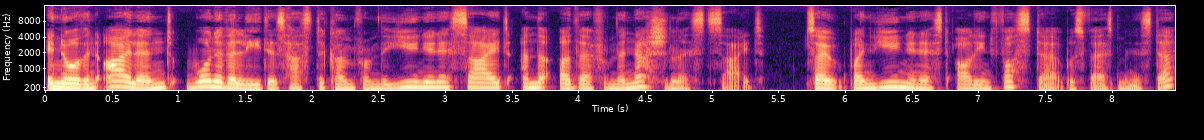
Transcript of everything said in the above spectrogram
In Northern Ireland, one of the leaders has to come from the Unionist side and the other from the Nationalist side. So, when Unionist Arlene Foster was First Minister,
